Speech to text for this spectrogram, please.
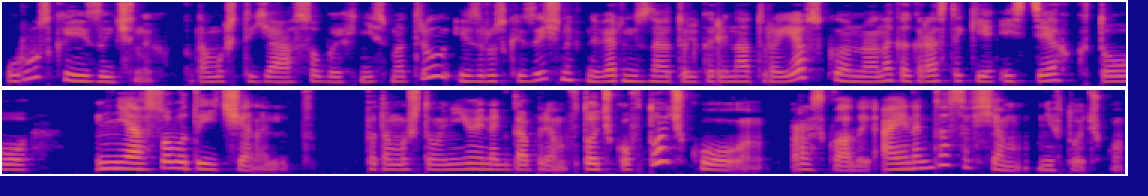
у русскоязычных, потому что я особо их не смотрю, из русскоязычных, наверное, знаю только Ренату Раевскую, но она как раз-таки из тех, кто не особо-то и ченнелит потому что у нее иногда прям в точку в точку расклады, а иногда совсем не в точку.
